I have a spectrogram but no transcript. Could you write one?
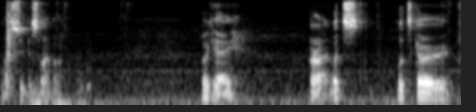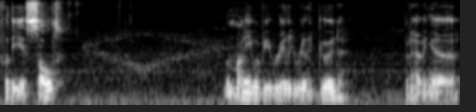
My super sniper. Okay. Alright, let's let's go for the assault. The money would be really, really good, but having a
